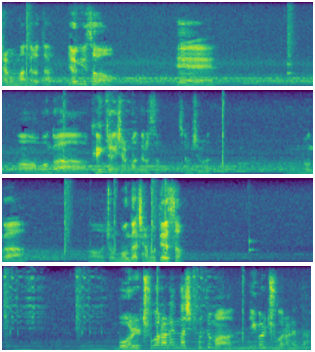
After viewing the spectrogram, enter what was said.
잘못 만들었다. 여기서, 예, 어, 뭔가 굉장히 잘못 만들었어. 잠시만. 음, 뭔가, 어, 좀 뭔가 잘못되었어. 뭘 추가를 안 했나 싶었더만, 이걸 추가를 안 했다.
